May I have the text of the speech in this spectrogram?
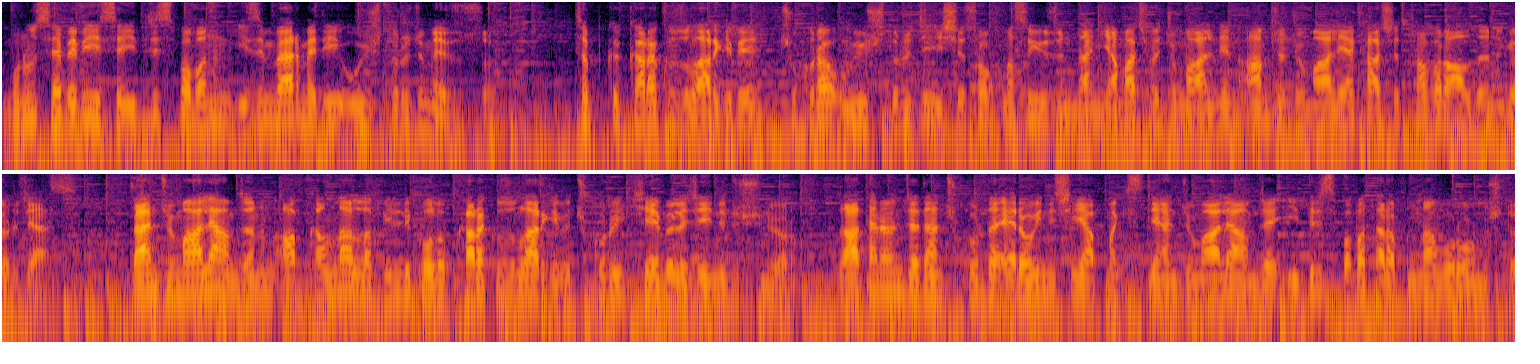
Bunun sebebi ise İdris Baba'nın izin vermediği uyuşturucu mevzusu. Tıpkı kara kuzular gibi çukura uyuşturucu işi sokması yüzünden Yamaç ve Cumali'nin amca Cumali'ye karşı tavır aldığını göreceğiz. Ben Cumali amcanın Afganlarla birlik olup kara kuzular gibi çukuru ikiye böleceğini düşünüyorum. Zaten önceden çukurda eroin işi yapmak isteyen Cumali amca İdris Baba tarafından vurulmuştu.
